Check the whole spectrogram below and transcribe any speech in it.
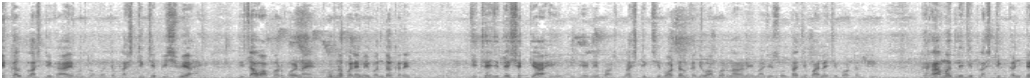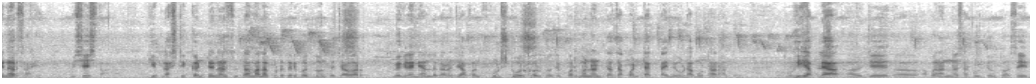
एकल प्लास्टिक आहे म्हणतो आपण ते प्लास्टिकची पिशवी आहे तिचा वापर करणे पूर्णपणे मी बंद करेन. जिथे जिथे शक्य आहे तिथे मी पा प्लास्टिकची बॉटल कधी वापरणार नाही माझी स्वतःची पाण्याची बॉटल ही घरामधली जी प्लास्टिक कंटेनर्स आहेत विशेषतः ही प्लास्टिक कंटेनरसुद्धा मला कुठंतरी बदलून त्याच्यावर वेगळ्याने आणलं. कारण जे आपण फूड स्टोअर करतो ते परमनंट त्याचा कॉन्टॅक्ट टाईम एवढा मोठा राहतो. तोही आपल्या जे आपण अन्न साठवून ठेवतो असेल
